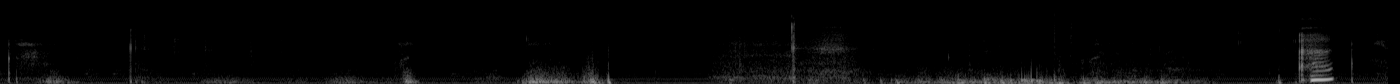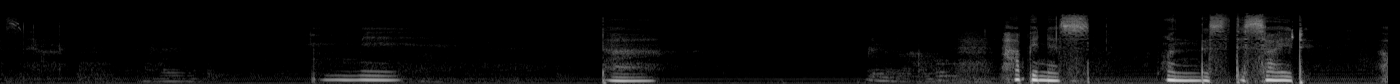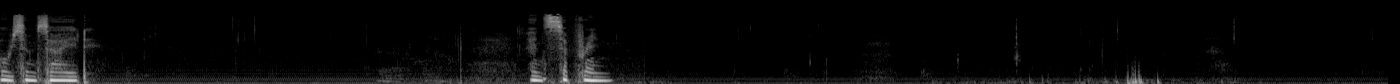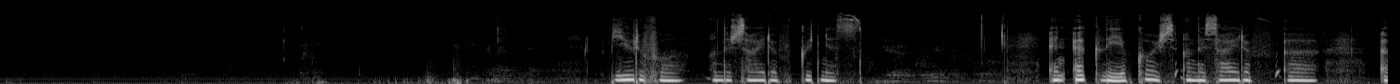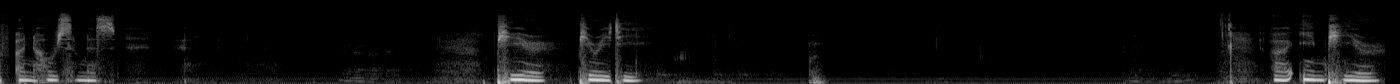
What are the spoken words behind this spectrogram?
happiness on this, this side wholesome side. And suffering beautiful on the side of goodness, and ugly, of course, on the side of uh, of unwholesomeness. Pure purity. Uh, impure.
